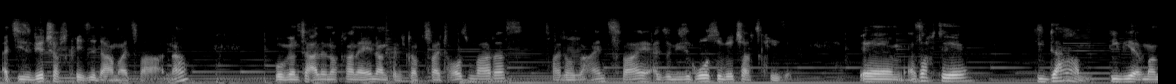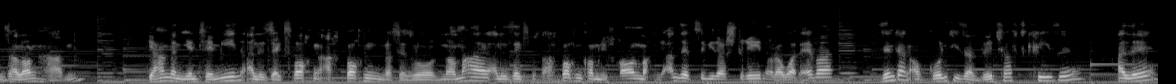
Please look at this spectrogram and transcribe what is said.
als diese Wirtschaftskrise damals war, ne, wo wir uns ja alle noch daran erinnern können, ich glaube 2000 war das, 2001, 2002, also diese große Wirtschaftskrise. Ähm, er sagte, die Damen, die wir immer im Salon haben, die haben dann ihren Termin alle sechs Wochen, acht Wochen, was ja so normal, alle sechs bis acht Wochen kommen die Frauen, machen die Ansätze wieder, drehen oder whatever, sind dann aufgrund dieser Wirtschaftskrise alle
